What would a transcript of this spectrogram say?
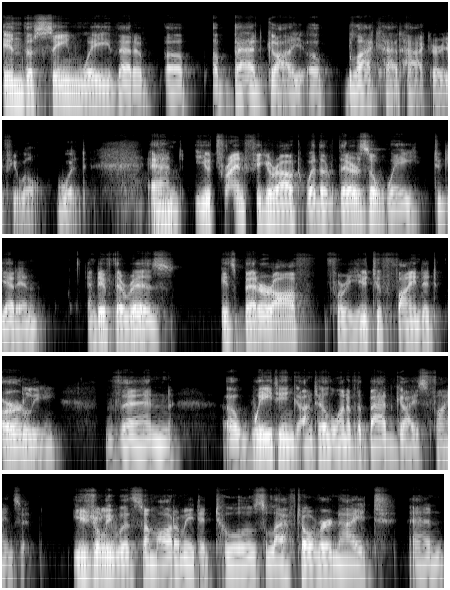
in the same way that a, a, a bad guy, a black hat hacker, if you will, would. Mm-hmm. And mm. you try and figure out whether there's a way to get in. And if there is, it's better off for you to find it early than uh, waiting until one of the bad guys finds it usually with some automated tools left overnight and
